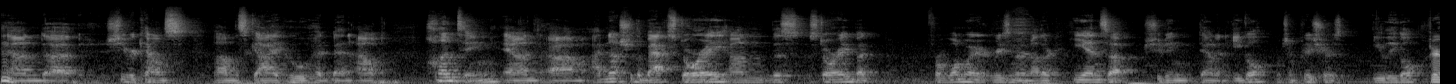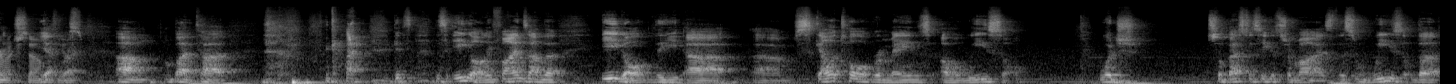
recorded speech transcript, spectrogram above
hmm. and uh, she recounts um, this guy who had been out hunting, and um, I'm not sure the backstory on this story, but for one way reason or another, he ends up shooting down an eagle, which I'm pretty sure is illegal. Very much so. Yes, yes. right. Um, but uh, the guy gets this eagle, and he finds on the eagle the uh, um, skeletal remains of a weasel, which, so best as he could surmise, this weasel, the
